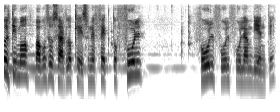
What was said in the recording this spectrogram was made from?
Último, vamos a usar lo que es un efecto full, full, full, full ambiente.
